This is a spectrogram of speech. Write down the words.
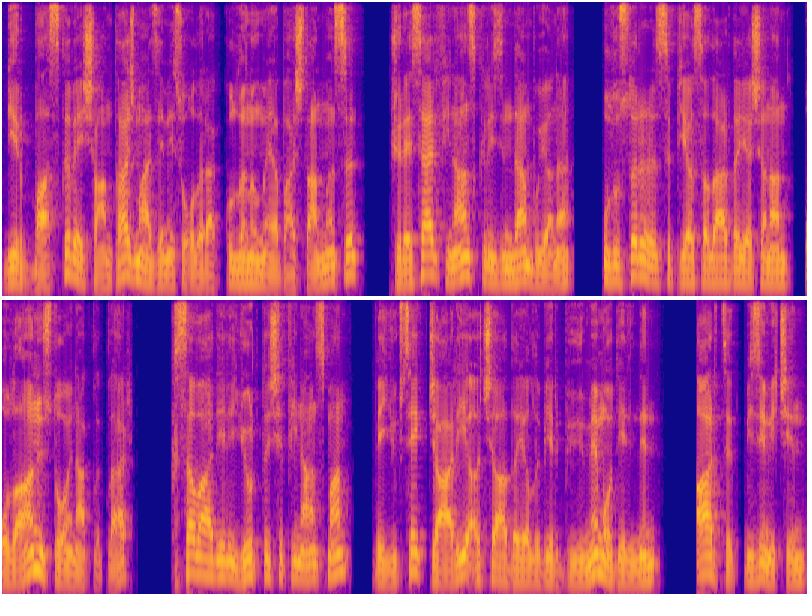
bir baskı ve şantaj malzemesi olarak kullanılmaya başlanması, küresel finans krizinden bu yana uluslararası piyasalarda yaşanan olağanüstü oynaklıklar, kısa vadeli yurt dışı finansman ve yüksek cari açığa dayalı bir büyüme modelinin artık bizim için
